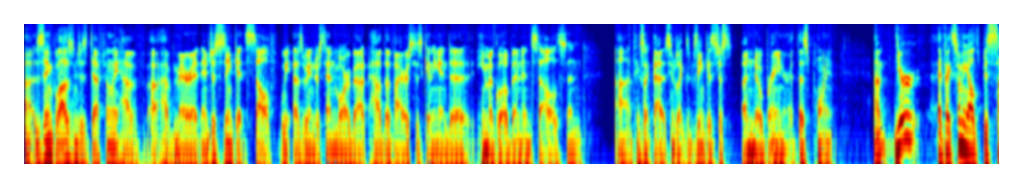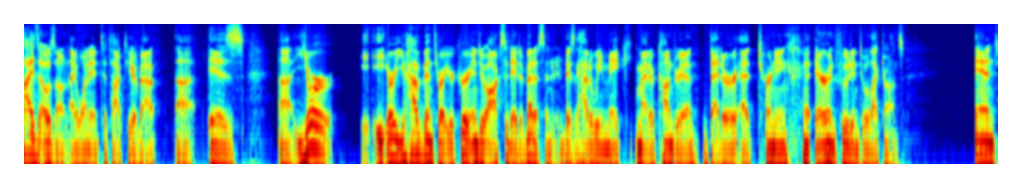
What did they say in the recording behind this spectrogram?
Uh, zinc lozenges definitely have uh, have merit, and just zinc itself, we, as we understand more about how the virus is getting into hemoglobin and cells and uh, things like that, it seems like zinc is just a no brainer at this point. Um, you're, in fact, something else besides ozone I wanted to talk to you about uh, is uh, your or you have been throughout your career into oxidative medicine. Basically, how do we make mitochondria better at turning air and food into electrons? And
